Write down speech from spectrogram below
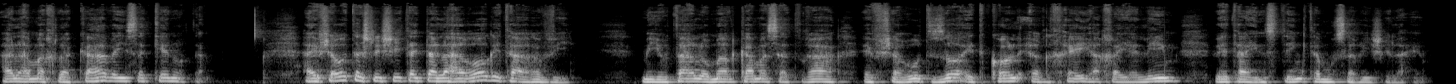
על המחלקה ויסכן אותה. האפשרות השלישית הייתה להרוג את הערבי. מיותר לומר כמה סתרה אפשרות זו את כל ערכי החיילים ואת האינסטינקט המוסרי שלהם.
